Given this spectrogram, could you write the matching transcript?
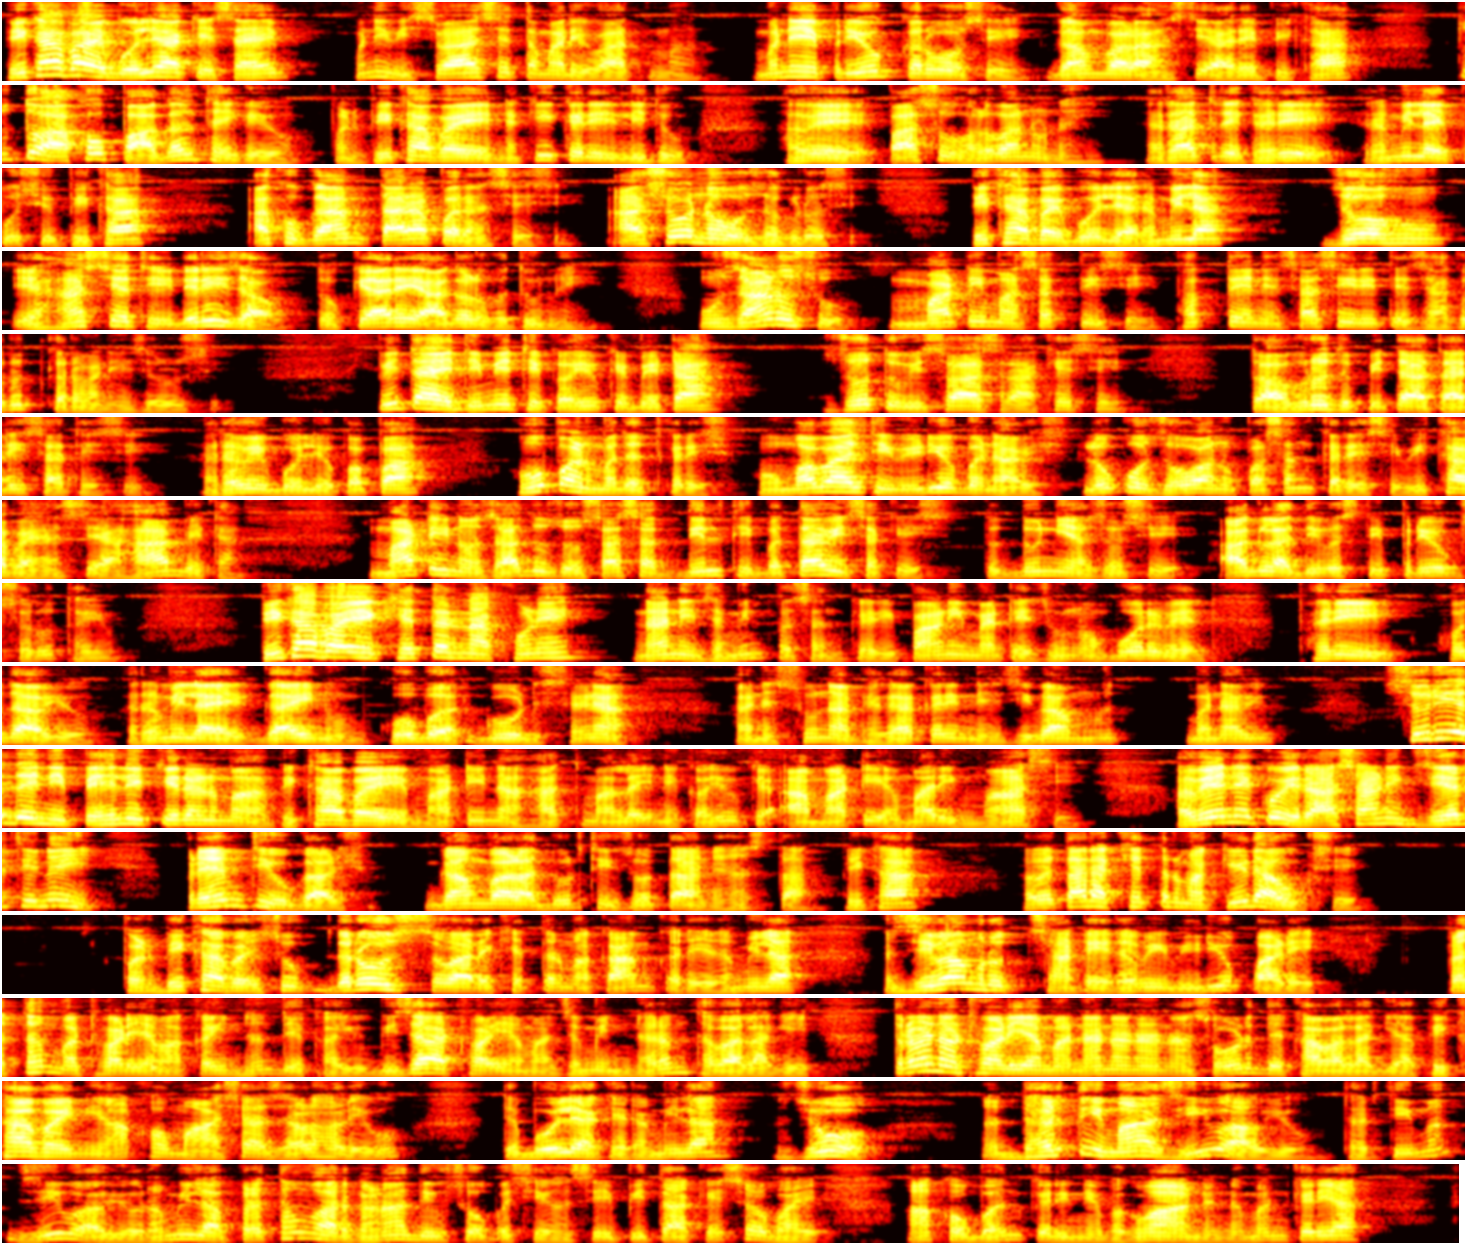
ભીખાભાઈ બોલ્યા કે, સાહેબ, મને વિશ્વાસ છે તમારી વાતમાં. મને એ પ્રયોગ કરવો છે. ગામવાળા હસ્યા અરે ભીખા, તું તો આખો પાગલ થઈ ગયો. પણ ભીખાભાઈએ નક્કી કરી લીધું, હવે પાછું વળવાનું નહીં. રાત્રે ઘરે રમીલાએ પૂછ્યું, ભીખા, આખું ગામ તારા પર હંસે છે. આ શો નવો ઝઘડો છે? ભીખાભાઈ બોલ્યા, રમીલા, જો હું એ હાસ્યથી ડરી જાઉં, તો ક્યારેય આગળ વધુ નહીં. હું જાણું છું માટીમાં શક્તિ છે. ફક્ત એને સાચી રીતે જાગૃત કરવાની જરૂર છે. પિતાએ ધીમેથી કહ્યું કે, બેટા, જો તું વિશ્વાસ રાખે છે, તો આ વૃદ્ધ પિતા તારી સાથે છે. રવિ બોલ્યો, પપ્પા હું પણ મદદ કરીશ. હું મોબાઈલથી વીડિયો બનાવીશ. લોકો જોવાનું પસંદ કરે છે. વિખાભાઈ હસ્યા હા બેટા. માટીનો જાદુ જો સાસા દિલથી બતાવી શકીશ, તો દુનિયા જોશે. આગલા દિવસથી પ્રયોગ શરૂ થયો. ભીખાભાઈએ ખેતરના ખૂણે નાની જમીન પસંદ કરી. પાણી માટે જૂનો બોરવેલ ફરી ખોદાવ્યો. રમીલાએ ગાયનું ગોબર, ગુડ, શેણા અને સૂના ભેગા કરીને જીવામૃત બનાવ્યું. સૂર્યોદયની પહેલી કિરણમાં ભીખાભાઈએ માટીના હાથમાં લઈને કહ્યું કે આ માટી અમારી માં છે. હવે એને કોઈ રાસાયણિક ઝેરથી નહીં, પ્રેમથી ઉગાડશું. ગામવાળા દૂરથી જોતા અને હસતા, ભીખા, હવે તારા ખેતરમાં કીડા ઉગશે. પણ ભીખાભાઈ સુપ દરરોજ સવારે ખેતરમાં કામ કરે, રમીલા જીવામૃત છાંટે, રવિ વીડિયો પાડે. પ્રથમ અઠવાડિયામાં કંઈ ન દેખાયું, બીજા અઠવાડિયામાં જમીન નરમ થવા લાગી. ત્રણ અઠવાડિયામાં નાના નાના છોડ દેખાવા લાગ્યા. ભીખાભાઈની આંખોમાં આશા ઝળહળ્યું તે બોલ્યા કે, રમીલા, જુઓ, ધરતીમાં જીવ આવ્યો. ધરતીમાં જીવ આવ્યો. રમીલા પ્રથમવાર ઘણા દિવસો પછી હસી પિતા કેશવભાઈ આંખો બંધ કરીને ભગવાનને નમન કર્યા.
